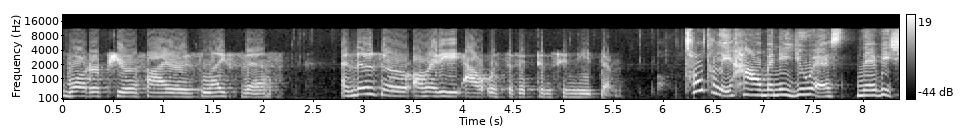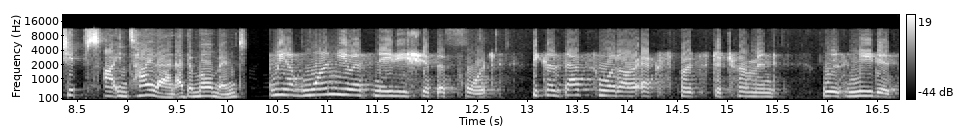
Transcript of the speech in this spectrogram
water purifiers, life vests, and those are already out with the victims who need them. Totally how many US Navy ships are in Thailand at the moment We have one U.S. Navy ship at port because that's what our experts determined was needed.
